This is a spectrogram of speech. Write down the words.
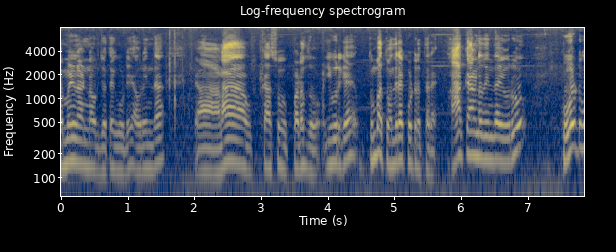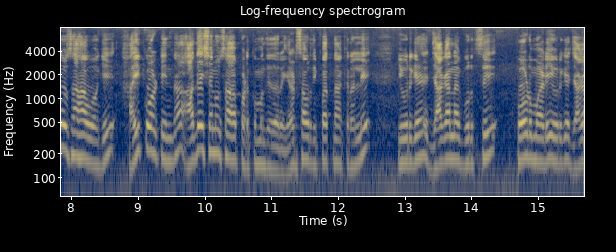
ತಮಿಳ್ನಾಡಿನವ್ರ ಜೊತೆಗೂಡಿ ಅವರಿಂದ ಹಣ ಕಾಸು ಪಡೆದು ಇವ್ರಿಗೆ ತುಂಬ ತೊಂದರೆ ಕೊಟ್ಟಿರ್ತಾರೆ. ಆ ಕಾರಣದಿಂದ ಇವರು ಕೋರ್ಟ್ಗೂ ಸಹ ಹೋಗಿ ಹೈಕೋರ್ಟಿಂದ ಆದೇಶನೂ ಸಹ ಪಡ್ಕೊಂಬಂದಿದ್ದಾರೆ ಎರಡು ಸಾವಿರದ ಇಪ್ಪತ್ನಾಲ್ಕರಲ್ಲಿ ಇವ್ರಿಗೆ ಜಾಗನ ಗುರುತಿಸಿ ಫೋರ್ಡ್ ಮಾಡಿ ಇವರಿಗೆ ಜಾಗ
